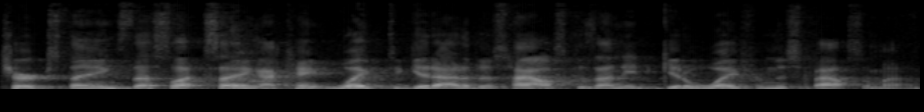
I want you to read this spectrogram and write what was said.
church things. That's like saying I can't wait to get out of this house because I need to get away from this spouse of mine.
